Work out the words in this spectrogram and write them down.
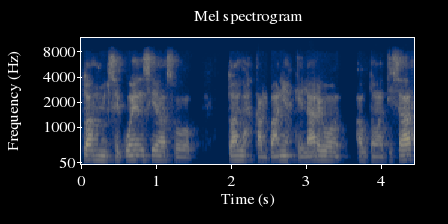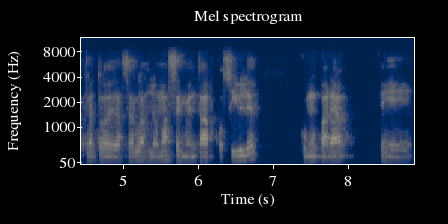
todas mis secuencias o todas las campañas que largo automatizadas trato de hacerlas lo más segmentadas posible, como para, eh,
